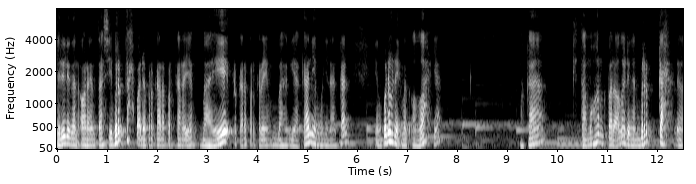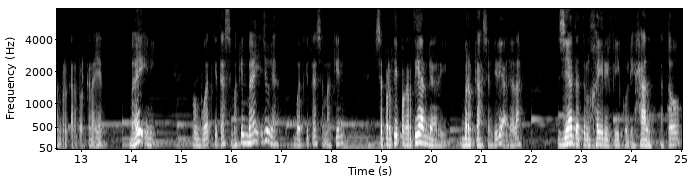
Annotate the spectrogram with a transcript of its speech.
Jadi dengan orientasi berkah pada perkara-perkara yang baik, perkara-perkara yang membahagiakan, yang menyenangkan, yang penuh nikmat Allah ya. Maka kita mohon kepada Allah dengan berkah dalam perkara-perkara yang baik ini membuat kita semakin baik juga, buat kita semakin seperti pengertian dari berkah sendiri adalah ziyadatul khairi fi kulli hal atau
